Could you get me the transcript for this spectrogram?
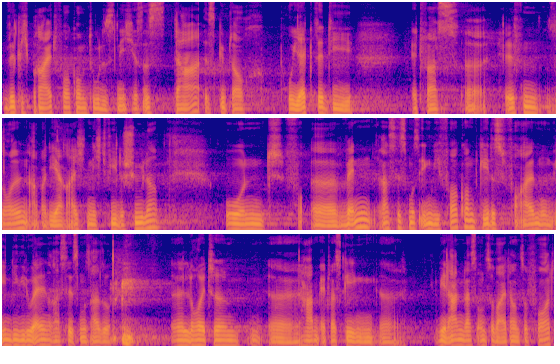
wirklich breit vorkommt, tut es nicht. Es ist da, es gibt auch Projekte, die etwas äh, helfen sollen, aber die erreichen nicht viele Schüler. Und äh, wenn Rassismus irgendwie vorkommt, geht es vor allem um individuellen Rassismus. Also äh, Leute äh, haben etwas gegen äh, wen anders und so weiter und so fort,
